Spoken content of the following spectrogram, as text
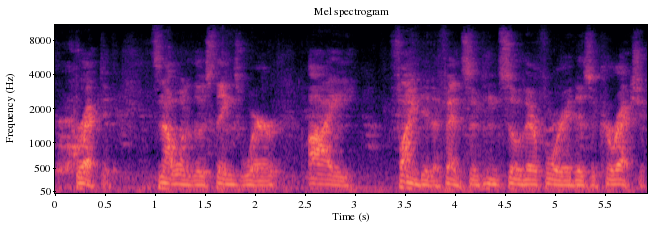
corrected. It's not one of those things where I find it offensive and so therefore it is a correction.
